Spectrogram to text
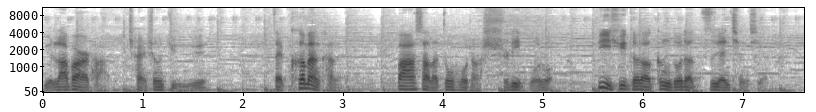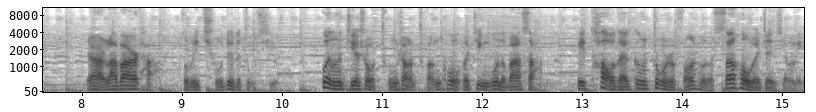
与拉波尔塔。产生局余，在科曼看来，巴萨的中后场实力薄弱，必须得到更多的资源倾斜。然而，拉巴尔塔作为球队的主席，不能接受崇尚传控和进攻的巴萨被套在更重视防守的三后卫阵型里。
